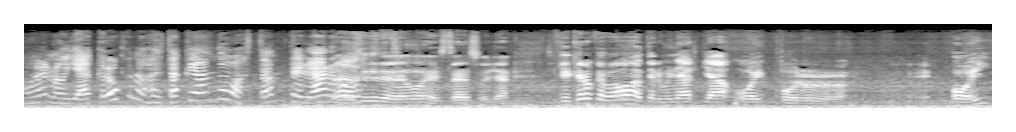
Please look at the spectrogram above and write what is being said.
Bueno, ya creo que nos está quedando bastante largo. Ah, sí, tenemos extenso ya. Así que creo que vamos a terminar ya hoy por eh, hoy.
